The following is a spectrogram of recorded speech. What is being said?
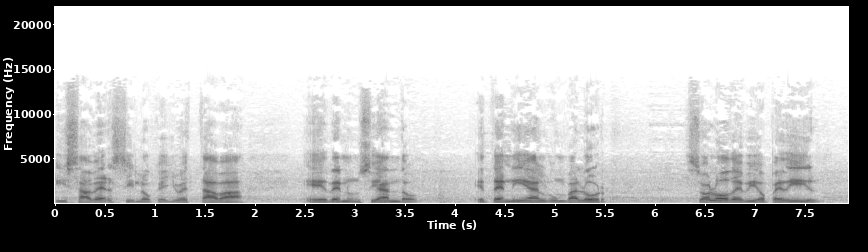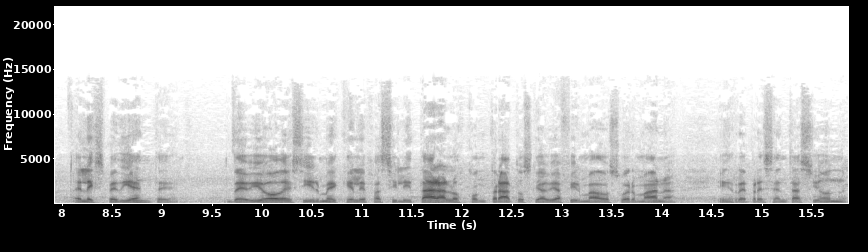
y saber si lo que yo estaba eh, denunciando tenía algún valor, solo debió pedir el expediente, debió decirme que le facilitara los contratos que había firmado su hermana en representación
